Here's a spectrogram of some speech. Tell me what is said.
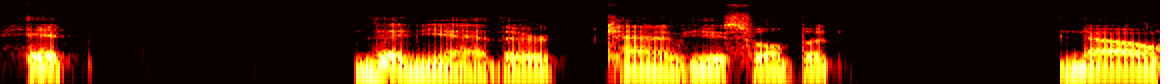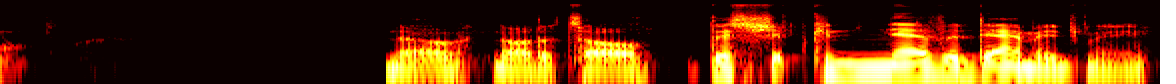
hit, then yeah, they're kind of useful, but no. No, not at all. This ship can never damage me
